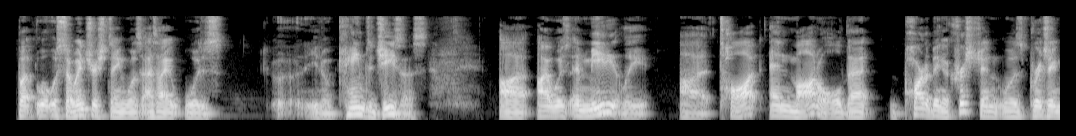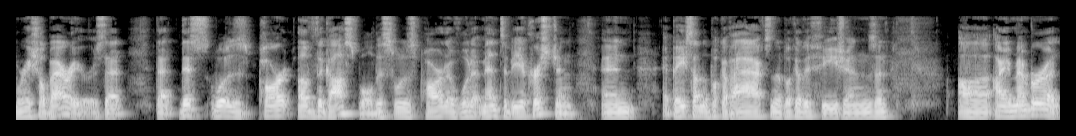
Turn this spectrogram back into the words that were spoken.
But what was so interesting was as I was you know, came to Jesus, uh, I was immediately uh, taught and modeled that part of being a Christian was bridging racial barriers. That that this was part of the gospel. This was part of what it meant to be a Christian, and based on the Book of Acts and the Book of Ephesians. And uh, I remember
